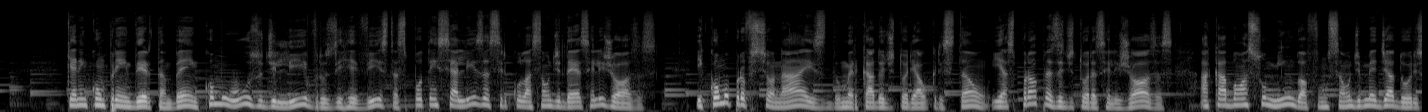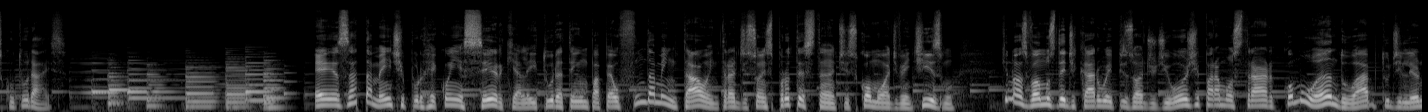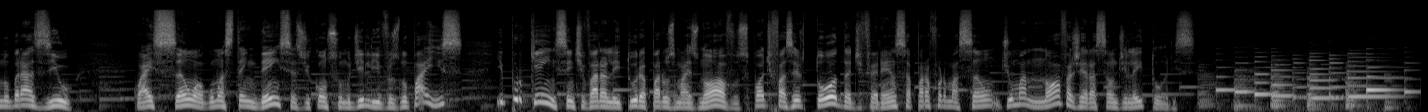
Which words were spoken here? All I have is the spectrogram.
querem compreender também como o uso de livros e revistas potencializa a circulação de ideias religiosas e como profissionais do mercado editorial cristão e as próprias editoras religiosas acabam assumindo a função de mediadores culturais. É exatamente por reconhecer que a leitura tem um papel fundamental em tradições protestantes como o Adventismo que nós vamos dedicar o episódio de hoje para mostrar como anda o hábito de ler no Brasil quais são algumas tendências de consumo de livros no país e por que incentivar a leitura para os mais novos pode fazer toda a diferença para a formação de uma nova geração de leitores.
